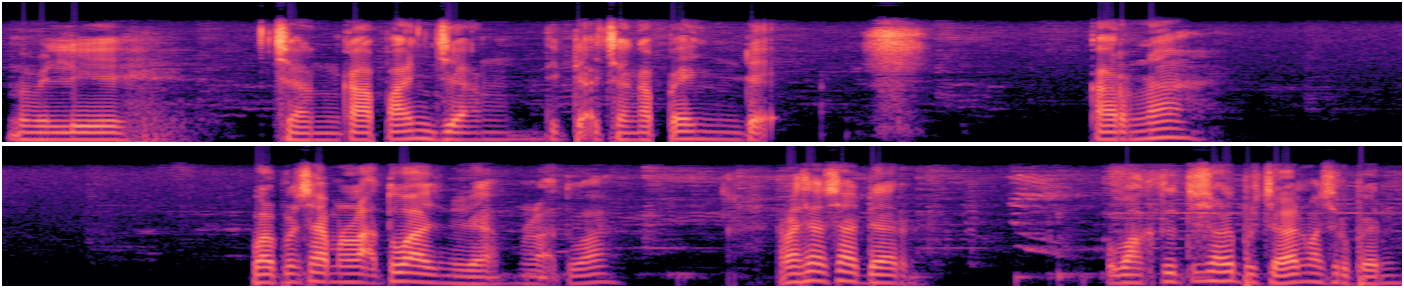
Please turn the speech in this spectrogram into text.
memilih jangka panjang, tidak jangka pendek? Karena walaupun saya menolak tua ya, menolak tua, karena saya sadar waktu itu selalu berjalan Mas Ruben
